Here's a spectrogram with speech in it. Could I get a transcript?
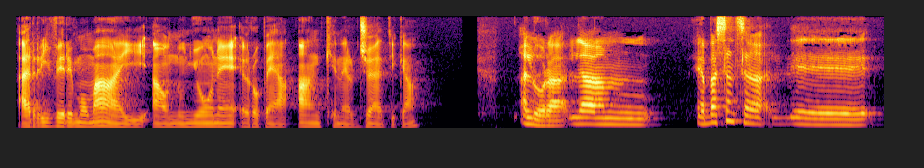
arriveremo mai a un'Unione Europea anche energetica? Allora, la, è abbastanza eh,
